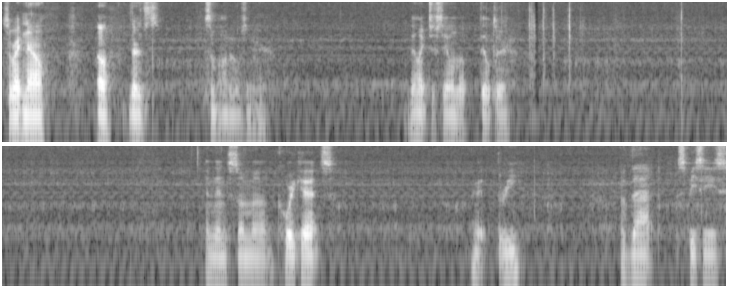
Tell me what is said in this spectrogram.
So right now, oh, there's some autos in here. They like to stay on the filter. And then some uh, cats. I got three of that species,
